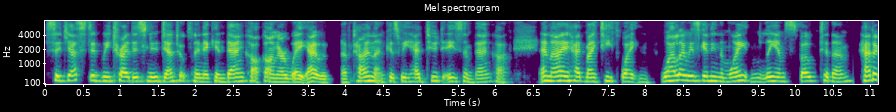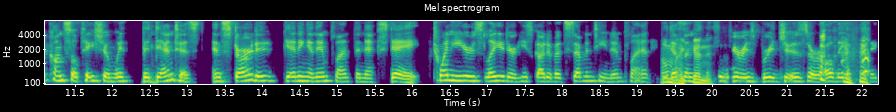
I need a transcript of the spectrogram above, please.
suggested we try this new dental clinic in Bangkok on our way out of Thailand because we had two days in Bangkok, and I had my teeth whitened. While I was getting them whitened, Liam spoke to them, had a consultation with the dentist, and started getting an implant the next day. 20 years later, he's got about 17 implants. He oh doesn't have to wear his bridges or all the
